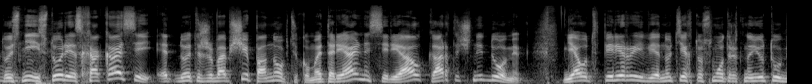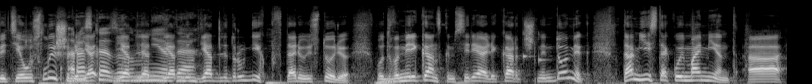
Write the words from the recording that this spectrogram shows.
То есть не история с Хакасией, это, ну это же вообще паноптикум. Это реально сериал «Карточный домик». Я вот в перерыве, ну те, кто смотрит на Ютубе, те услышали. Я, я, для, мне, я, да. для, я для других повторю историю. Вот в американском сериале «Карточный домик» там есть такой момент. А,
